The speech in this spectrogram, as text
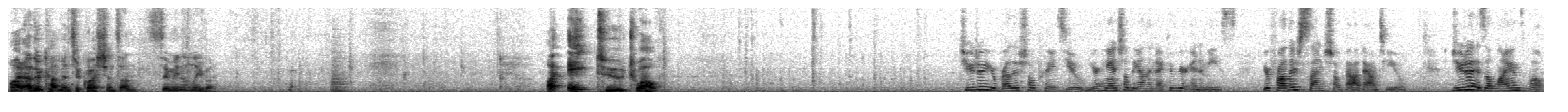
What other comments or questions on Simeon and Levi? What eight to twelve? Judah, your brother shall praise you. Your hand shall be on the neck of your enemies. Your father's son shall bow down to you. Judah is a lion's whelp.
